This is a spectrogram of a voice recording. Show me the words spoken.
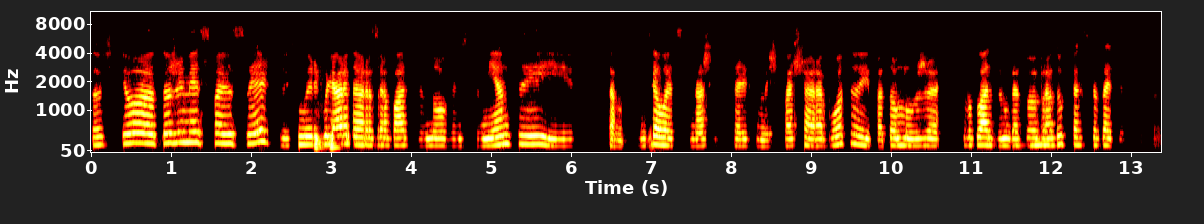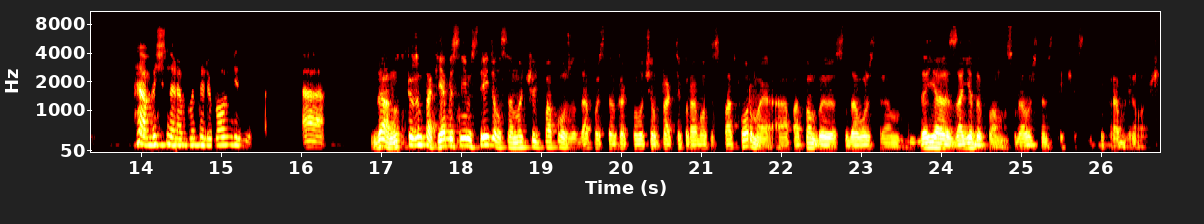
то все тоже имеет свою цель. То есть мы регулярно разрабатываем новые инструменты, и там делается нашим специалистам очень большая работа, и потом мы уже выкладываем готовый продукт, так сказать. То есть это обычная работа любого бизнеса. А, да, ну скажем так, я бы с ним встретился, но чуть попозже, да, после того, как получил практику работы с платформой, а потом бы с удовольствием, да я заеду к вам, с удовольствием встречусь, не проблема вообще.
